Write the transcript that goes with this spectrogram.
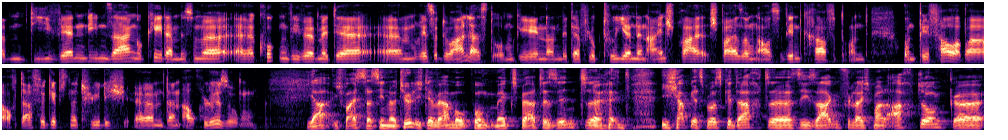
ähm, die werden Ihnen sagen, okay, da müssen wir äh, gucken, wie wir mit der ähm, Residuallast umgehen und mit der fluktuierenden Einspeisung aus Windkraft und, und PV. Aber auch dafür gibt es natürlich ähm, dann auch Lösungen. Ja, ich weiß, dass Sie natürlich der Wärmepumpenexperte sind. Äh, ich habe jetzt bloß gedacht, äh, Sie sagen vielleicht mal Achtung, äh,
